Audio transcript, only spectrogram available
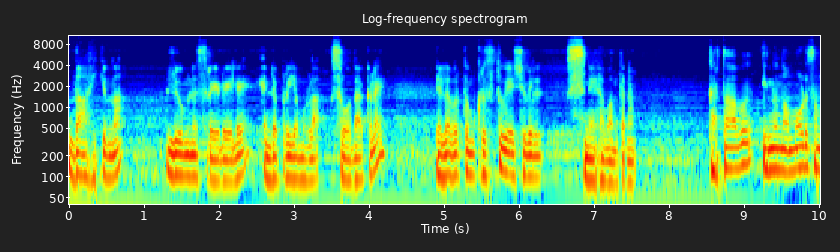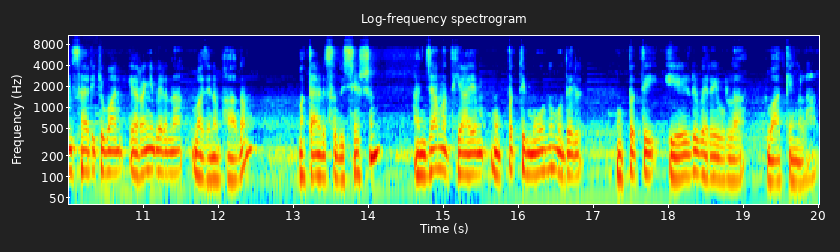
ദാഹിക്കുന്ന ലൂമിനസ് റേഡിയോയിലെ എന്റെ പ്രിയമുള്ള ശ്രോതാക്കളെ എല്ലാവർക്കും ക്രിസ്തു യേശുവിൽ സ്നേഹവന്ദനം. കർത്താവ് ഇന്ന് നമ്മോട് സംസാരിക്കുവാൻ ഇറങ്ങി വരുന്ന വചനഭാഗം മത്തായുടെ സുവിശേഷം അഞ്ചാം അധ്യായം മുപ്പത്തി മൂന്ന് മുതൽ മുപ്പത്തി ഏഴ് വരെയുള്ള വാക്യങ്ങളാണ്.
